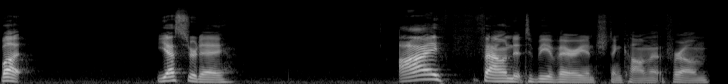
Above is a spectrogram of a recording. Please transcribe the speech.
But yesterday, I found it to be a very interesting comment from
